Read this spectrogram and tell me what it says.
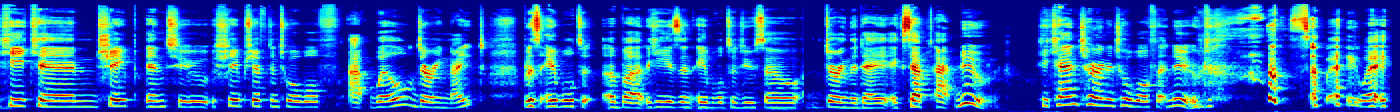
he can shape into shapeshift into a wolf at will during night, but is able to uh, but he isn't able to do so during the day except at noon. He can turn into a wolf at noon. so anyway,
